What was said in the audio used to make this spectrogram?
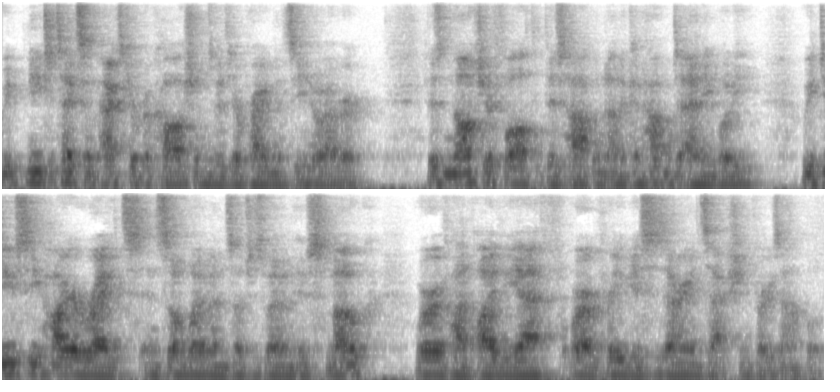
We need to take some extra precautions with your pregnancy, however. It is not your fault that this happened and it can happen to anybody. We do see higher rates in some women, such as women who smoke or have had IVF or a previous cesarean section, for example.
